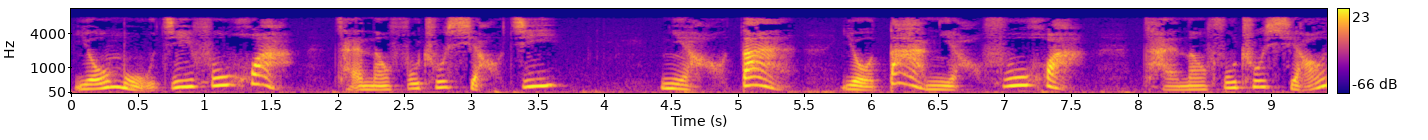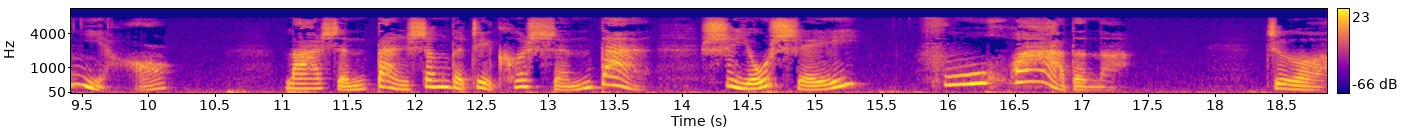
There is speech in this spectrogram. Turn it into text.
有母鸡孵化才能孵出小鸡，鸟蛋有大鸟孵化才能孵出小鸟。拉神诞生的这颗神蛋是由谁孵化的呢？这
